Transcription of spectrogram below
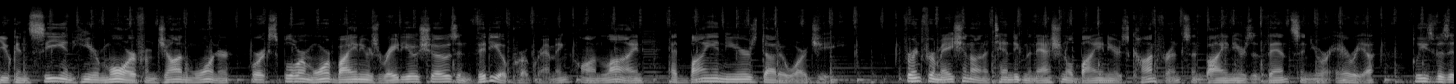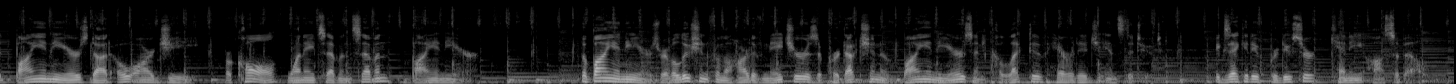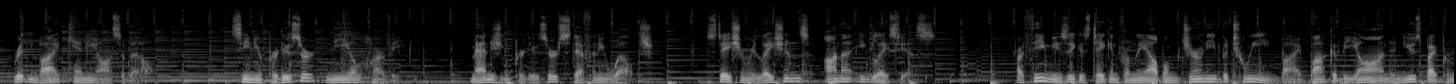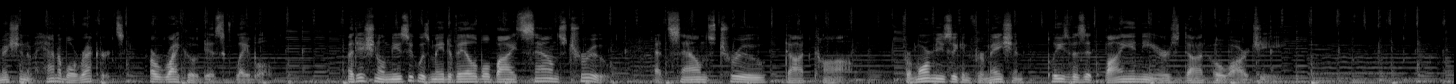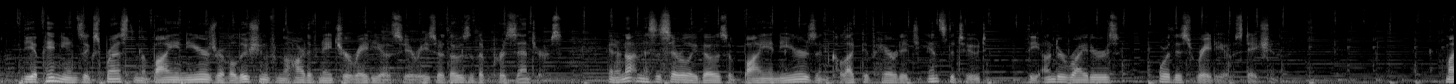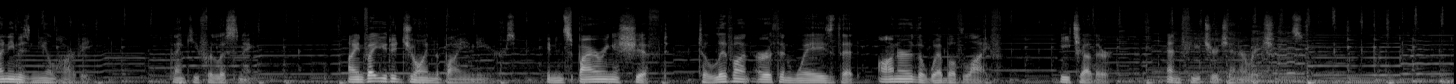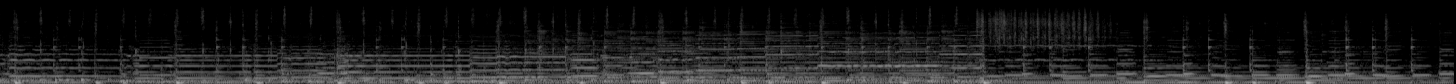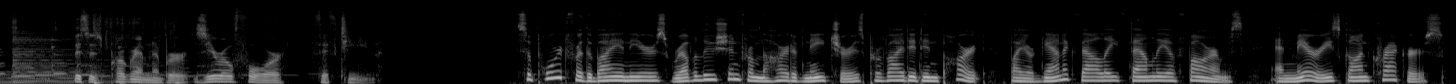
You can see and hear more from John Warner or explore more Bioneers radio shows and video programming online at bioneers.org. For information on attending the National Bioneers Conference and Bioneers events in your area, please visit bioneers.org or call 1 877 Bioneer. The Bioneers Revolution from the Heart of Nature is a production of Bioneers and Collective Heritage Institute. Executive producer Kenny Ausubel written by Kenny Ausubel. Senior producer Neil Harvey. Managing producer Stephanie Welch. Station Relations Ana Iglesias. Our theme music is taken from the album Journey Between by Baka Beyond and used by permission of Hannibal Records, a Rykodisc label. Additional music was made available by Sounds True at soundstrue.com. For more music information, please visit bioneers.org. The opinions expressed in the Bioneers Revolution from the Heart of Nature radio series are those of the presenters and are not necessarily those of Bioneers and Collective Heritage Institute, the underwriters, or this radio station. My name is Neil Harvey. Thank you for listening. I invite you to join the Bioneers in inspiring a shift to live on Earth in ways that honor the web of life, each other, and future generations. This is program number 0415. Support for the Bioneers Revolution from the Heart of Nature is provided in part by Organic Valley Family of Farms and Mary's Gone Crackers.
